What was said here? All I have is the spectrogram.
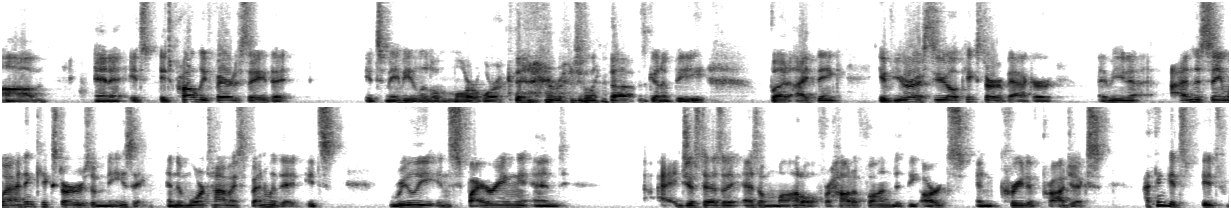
um, and it, it's it's probably fair to say that it's maybe a little more work than i originally thought it was going to be but i think if you're a serial kickstarter backer i mean i'm the same way i think kickstarter is amazing and the more time i spend with it it's really inspiring and I, just as a as a model for how to fund the arts and creative projects, I think it's it's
